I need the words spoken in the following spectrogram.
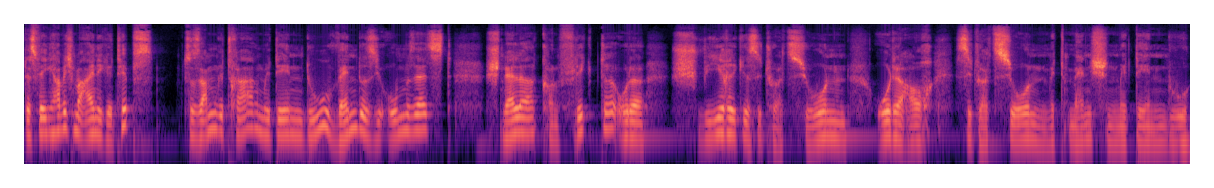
deswegen habe ich mal einige Tipps zusammengetragen, mit denen du, wenn du sie umsetzt, schneller Konflikte oder schwierige Situationen oder auch Situationen mit Menschen, mit denen du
